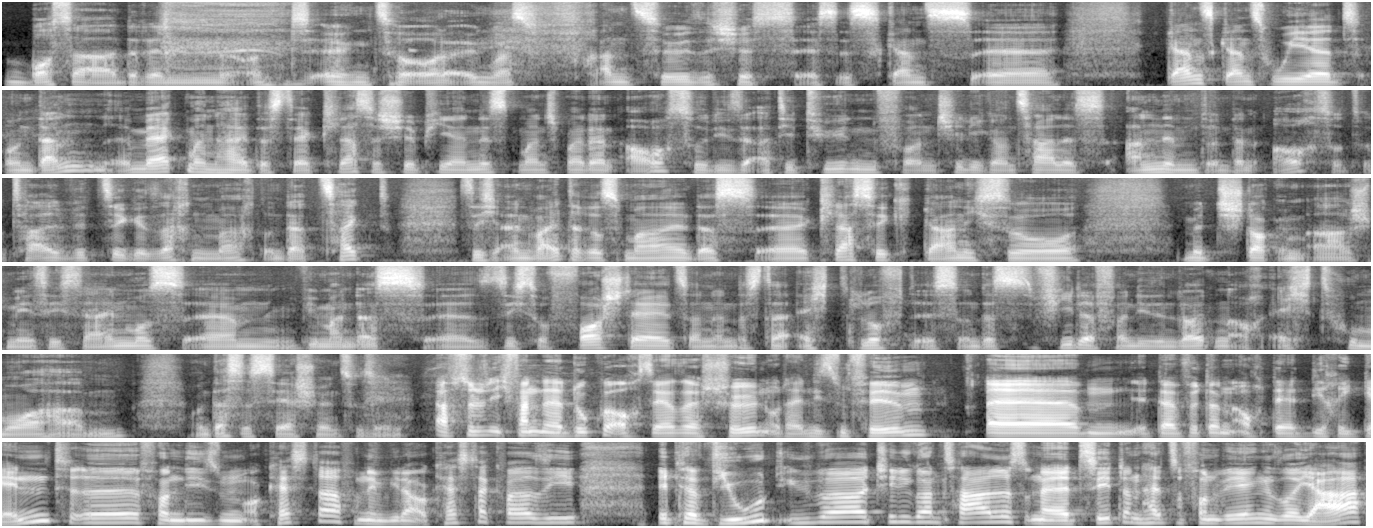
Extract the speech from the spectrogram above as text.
Bossa drin und irgend so oder irgendwas Französisches. Es ist ganz, äh, Ganz, ganz weird. Und dann merkt man halt, dass der klassische Pianist manchmal dann auch so diese Attitüden von Chili Gonzales annimmt und dann auch so total witzige Sachen macht. Und da zeigt sich ein weiteres Mal, dass äh, Klassik gar nicht so mit Stock im Arsch mäßig sein muss, ähm, wie man das äh, sich so vorstellt, sondern dass da echt Luft ist und dass viele von diesen Leuten auch echt Humor haben. Und das ist sehr schön zu sehen. Absolut. Ich fand in der Doku auch sehr, sehr schön oder in diesem Film. Ähm, da wird dann auch der Dirigent äh, von diesem Orchester, von dem Wiener Orchester quasi, interviewt über Chili Gonzales und er erzählt dann halt so von wegen so, ja,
